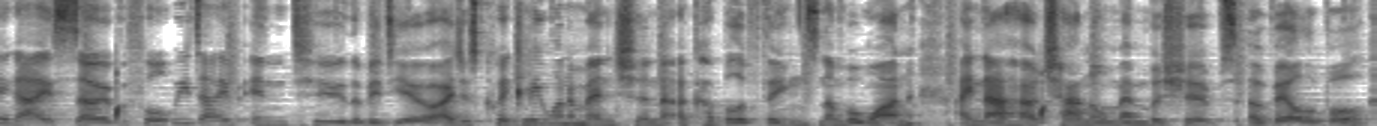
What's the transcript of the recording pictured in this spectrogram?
Hey guys, so before we dive into the video, I just quickly want to mention a couple of things. Number one, I now have channel memberships available.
